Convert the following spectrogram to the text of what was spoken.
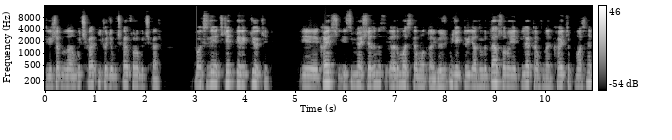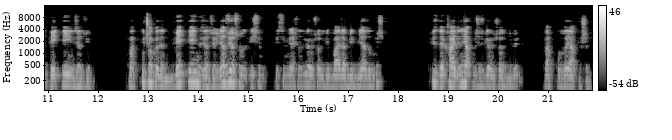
Giriş yaptığınız zaman bu çıkar. İlk önce bu çıkar sonra bu çıkar. Bak size etiketleyerek diyor ki e, kayıt için isim yaş yazınız yazılma sistem modları gözükmeyecektir. Yazıldıktan sonra yetkililer tarafından kayıt yapılmasını bekleyiniz yazıyor. Bak bu çok önemli. Bekleyiniz yazıyor. Yazıyorsunuz isim isim yaşınızı görmüş olduğunuz gibi bayram 20 yazılmış. Biz de kaydını yapmışız görmüş olduğunuz gibi. Bak burada yapmışım.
